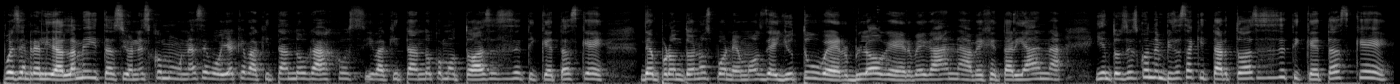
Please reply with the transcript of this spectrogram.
pues en realidad la meditación es como una cebolla que va quitando gajos y va quitando como todas esas etiquetas que de pronto nos ponemos de youtuber, blogger, vegana, vegetariana. Y entonces cuando empiezas a quitar todas esas etiquetas que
